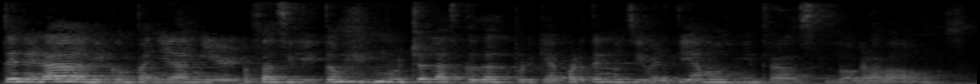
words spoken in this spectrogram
tener a mi compañera Mir facilitó mucho las cosas porque aparte nos divertíamos mientras lo grabábamos.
